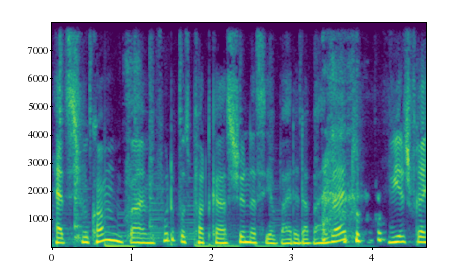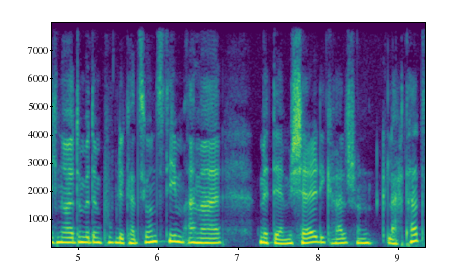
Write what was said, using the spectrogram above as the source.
Herzlich willkommen beim Fotobus Podcast. Schön, dass ihr beide dabei seid. Wir sprechen heute mit dem Publikationsteam. Einmal mit der Michelle, die gerade schon gelacht hat.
